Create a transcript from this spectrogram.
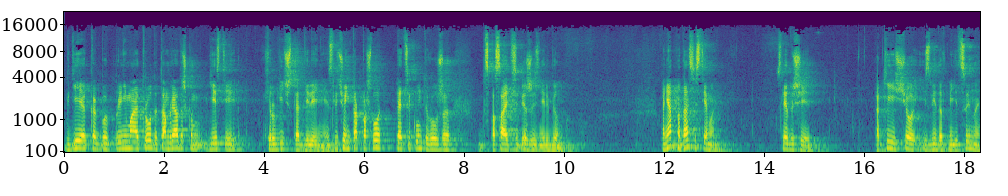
где как бы принимают роды, там рядышком есть и хирургическое отделение. Если что не так пошло, 5 секунд, и вы уже спасаете себе жизнь и ребенку. Понятно, да, система? Следующее. Какие еще из видов медицины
